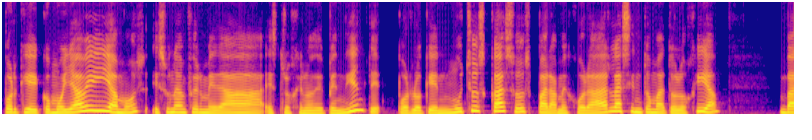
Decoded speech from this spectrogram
Porque como ya veíamos, es una enfermedad estrógeno dependiente, por lo que en muchos casos para mejorar la sintomatología va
